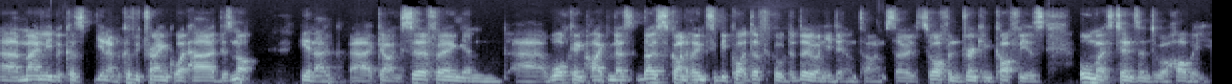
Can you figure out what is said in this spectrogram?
uh, mainly because you know because we train quite hard. There's not you know, uh, going surfing and uh, walking, hiking, those those kind of things can be quite difficult to do on your downtime. So so often drinking coffee is almost turns into a hobby.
